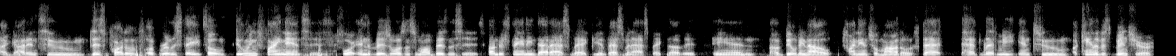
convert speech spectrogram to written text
I got into this part of, of real estate. So, doing finances for individuals and small businesses, understanding that aspect, the investment aspect of it, and uh, building out financial models, that had led me into a cannabis venture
